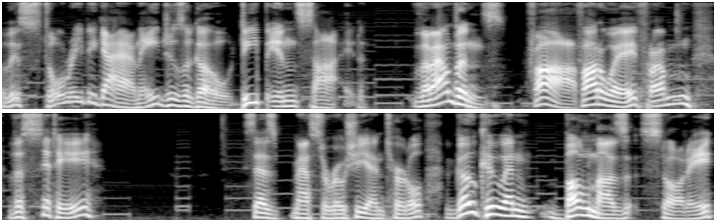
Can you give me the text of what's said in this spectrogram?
This story began ages ago, deep inside the mountains, far, far away from the city. Says Master Roshi and Turtle. Goku and Bulma's story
